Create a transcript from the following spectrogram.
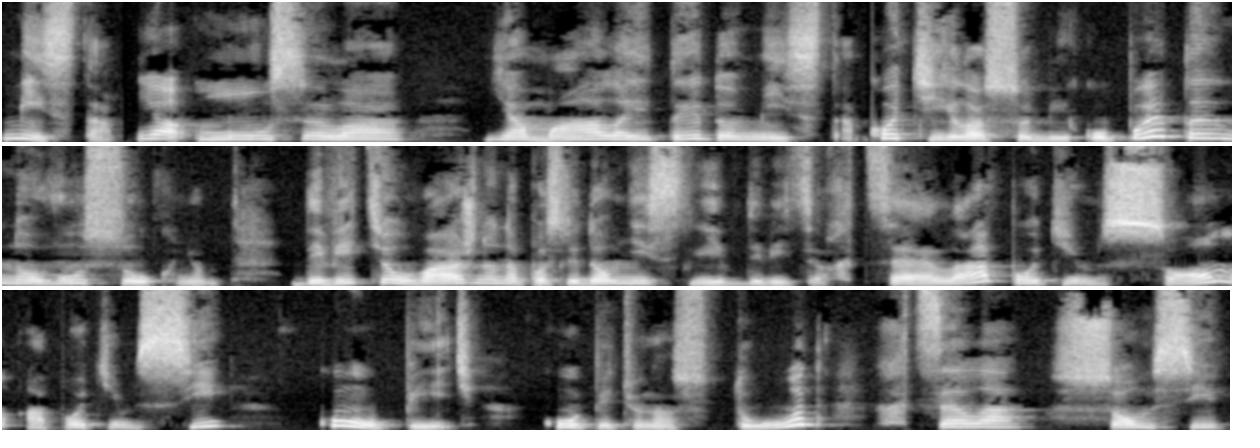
міста. Я мусила, я мала йти до міста. Хотіла собі купити нову сукню. Дивіться уважно на послідовність слів. Дивіться, хцела, потім сом, а потім сі купіть. Купіть у нас тут, хцела сом сі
